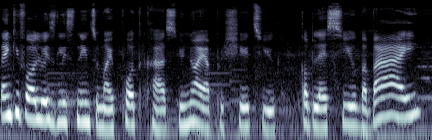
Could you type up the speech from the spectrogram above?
Thank you for always listening to my podcast. You know I appreciate you. God bless you. Bye bye.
